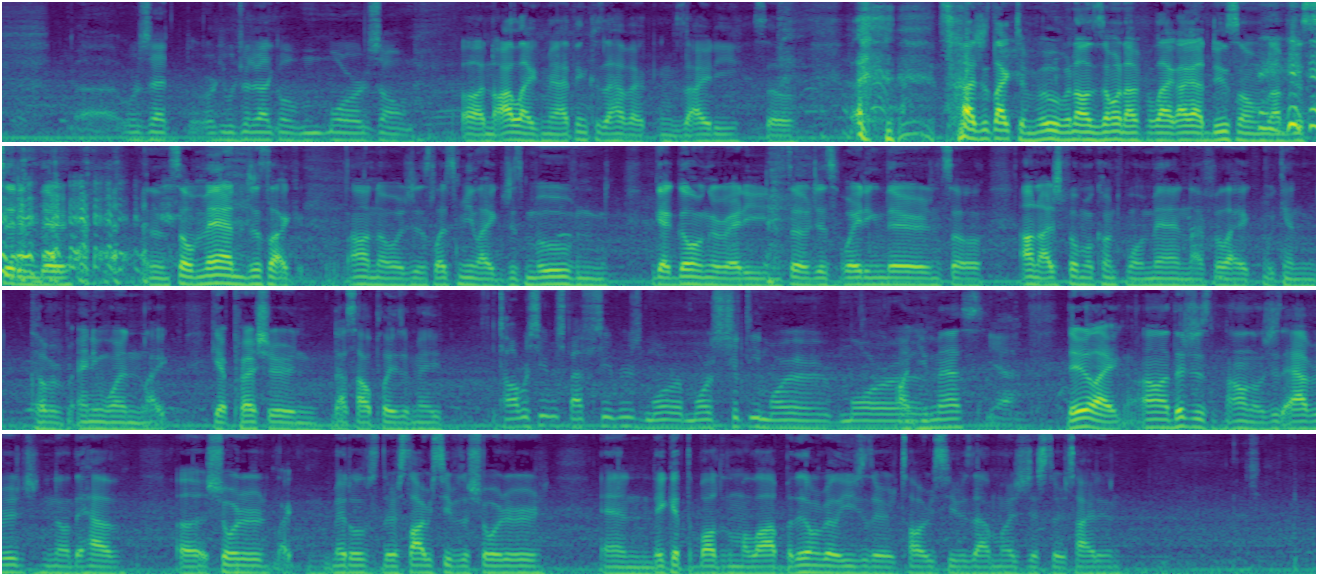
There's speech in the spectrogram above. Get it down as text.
Uh, or is that, or would you like go more zone? Uh, no, I like man. I think because I have anxiety, so so I just like to move. When I'm zone, I feel like I got to do something. I'm just sitting there, and so man, just like I don't know, it just lets me like just move and get going already instead of just waiting there. And so I don't know, I just feel more comfortable in man. I feel like we can cover anyone, like get pressure, and that's how plays are made tall receivers, fast receivers, more more shifty, more more on UMass. Yeah, they're like uh, they're just I don't know, just average. You know, they have uh, shorter like middles. Their slot receivers are shorter, and they get the ball to them a lot, but they don't really use their tall receivers that much. Just their tight end.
